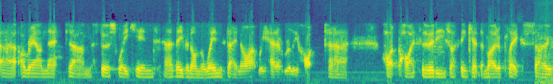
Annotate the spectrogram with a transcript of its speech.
uh, around that um, first weekend, and even on the Wednesday night, we had a really hot, uh, hot high 30s, I think, at the Motorplex. So,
